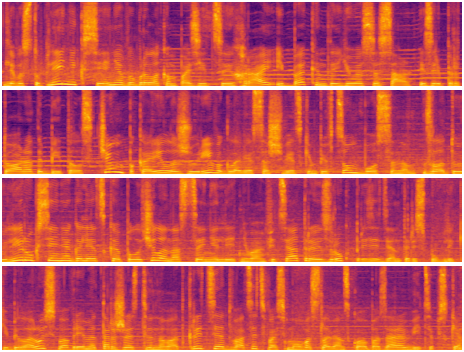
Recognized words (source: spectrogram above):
Для выступлений Ксения выбрала композиции «Храй» и «Back in the USSR» из репертуара The Beatles, чем покорила жюри во главе со шведским певцом Боссеном. Золотую лиру Ксения Галецкая получила на сцене летнего амфитеатра из рук президента Республики Беларусь во время торжественного открытия 28-го славянского базара в Витебске.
